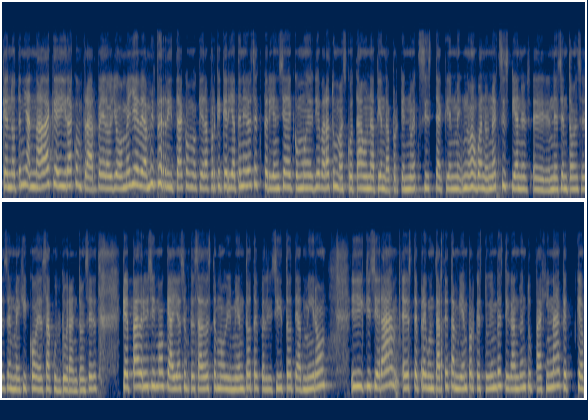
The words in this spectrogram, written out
que no tenía nada que ir a comprar, pero yo me llevé a mi perrita como quiera porque quería tener esa experiencia de cómo es llevar a tu mascota a una tienda, porque no existe aquí en no, bueno, no existía en, eh, en ese entonces en México esa cultura. Entonces, qué padrísimo que hayas empezado este movimiento. Te felicito, te admiro y quisiera este preguntarte también porque estuve investigando en tu página que, que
